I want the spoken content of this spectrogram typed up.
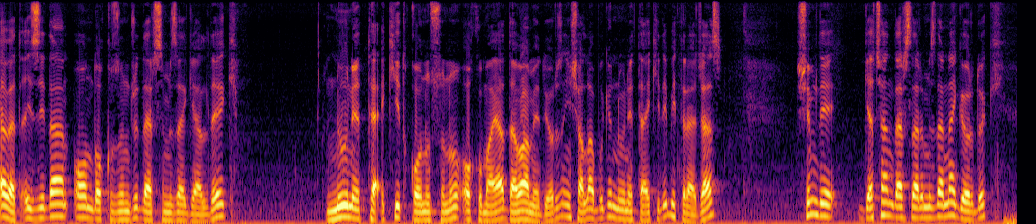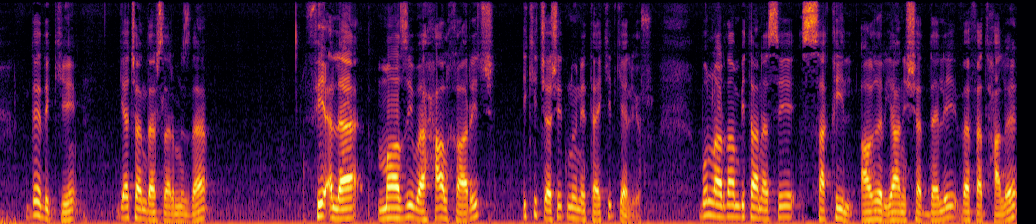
Evet İzzi'den 19. dersimize geldik. Nune tekit konusunu okumaya devam ediyoruz. İnşallah bugün nune tekidi bitireceğiz. Şimdi geçen derslerimizde ne gördük? Dedik ki geçen derslerimizde fiile, mazi ve hal hariç iki çeşit nune tekit geliyor. Bunlardan bir tanesi sakil, ağır yani şeddeli ve fethalı.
